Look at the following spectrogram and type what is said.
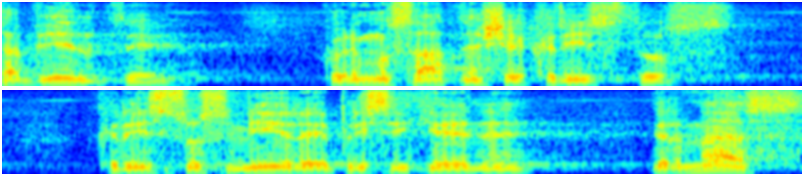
tą viltį, kuri mus atnešė Kristus. Kristus mirė, prisikėlė ir mes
